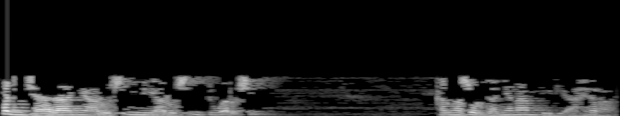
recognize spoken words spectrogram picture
Penjaranya harus ini, harus itu, harus ini. Karena surganya nanti di akhirat.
